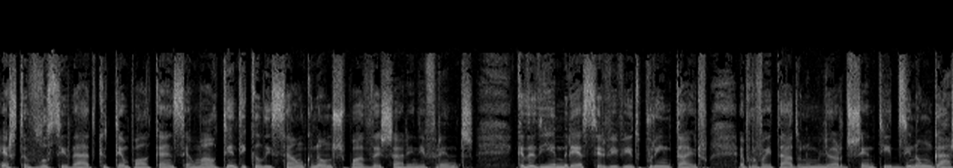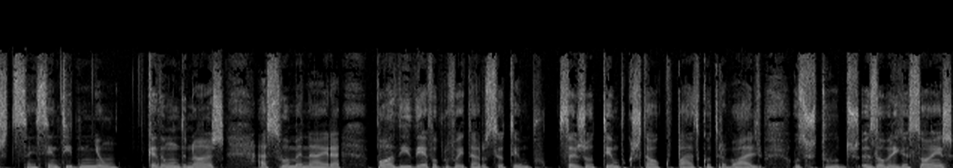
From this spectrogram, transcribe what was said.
Esta velocidade que o tempo alcança é uma autêntica lição que não nos pode deixar indiferentes. Cada dia merece ser vivido por inteiro, aproveitado no melhor dos sentidos e não gaste sem sentido nenhum. Cada um de nós, à sua maneira, pode e deve aproveitar o seu tempo. Seja o tempo que está ocupado com o trabalho, os estudos, as obrigações,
